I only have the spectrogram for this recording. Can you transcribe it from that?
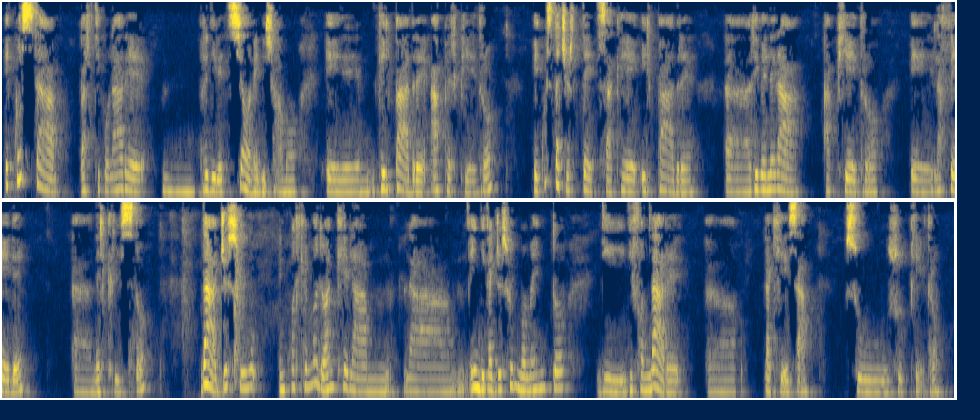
E questa particolare mh, predilezione, diciamo, eh, che il Padre ha per Pietro e questa certezza che il Padre eh, rivelerà a Pietro e la fede eh, nel Cristo, dà a Gesù in qualche modo anche la, la, indica a Gesù il momento di, di fondare eh, la Chiesa su, su Pietro.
